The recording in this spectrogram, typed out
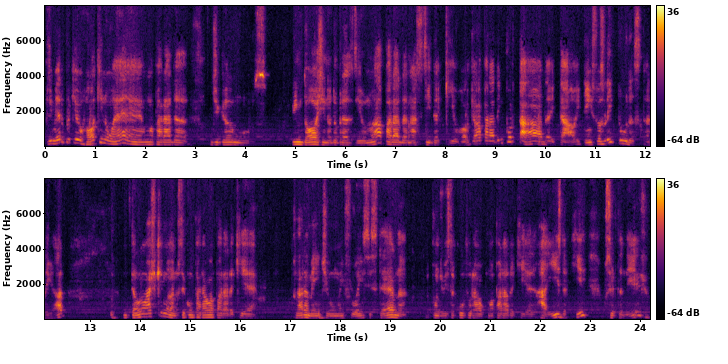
Primeiro porque o rock não é uma parada, digamos, endógena do Brasil, não é uma parada nascida aqui. O rock é uma parada importada e tal, e tem suas leituras, tá ligado? Então eu acho que, mano, você comparar uma parada que é claramente uma influência externa do ponto de vista cultural com uma parada que é raiz daqui, o sertanejo,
